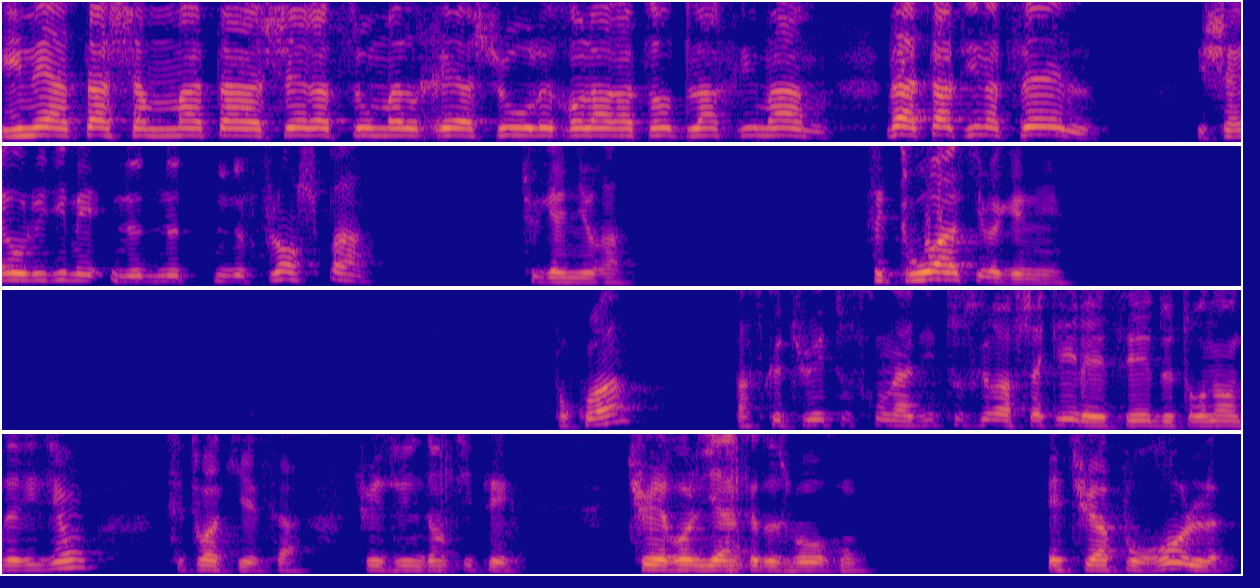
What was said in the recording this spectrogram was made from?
הנה אתה שמעת אשר עשו מלכי אשור לכל הארצות לך עמם, ואתה תנצל. ישעיהו lui dit, mais ne, ne, ne flanche pas, tu gagneras. C'est toi qui vas gagner. Pourquoi Parce que tu es tout ce qu'on a dit, tout ce que Rav Shaké, il a essayé de tourner en dérision. C'est toi qui es ça. Tu es une identité. Tu es relié à Kadosh Baruch Et tu as pour rôle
